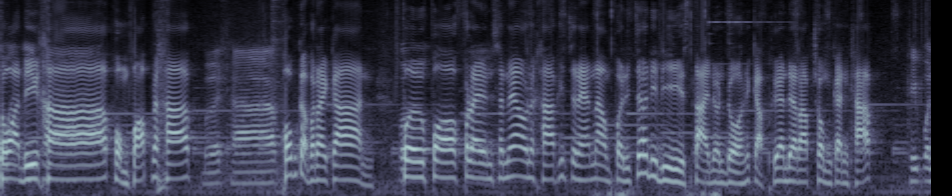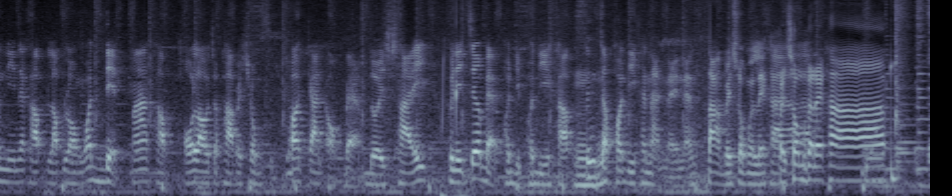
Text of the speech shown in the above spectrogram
สวัสดีครับ ผมป๊อปนะครับ เบิร์ดครับ พบกับรายการ Fur for Friend Channel นะครับที่จะแนะนำเฟอร์นิเจอร์ดีๆ สไตล์โดนๆให้กับเพื่อนได้รับชมกันครับ คลิปวันนี้นะครับ รับรองว่าเด็ดมากครับ เพราะเราจะพาไปชมสุดยอดการออกแบบ โดยใช้เฟอร์นิเจอร์แบบพอดิบพอดีครับอืมซึ่งจะพอดีขนาดไหนนั้น ตามไปชมกันเลยครับ ไปชมกันเลยครับ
